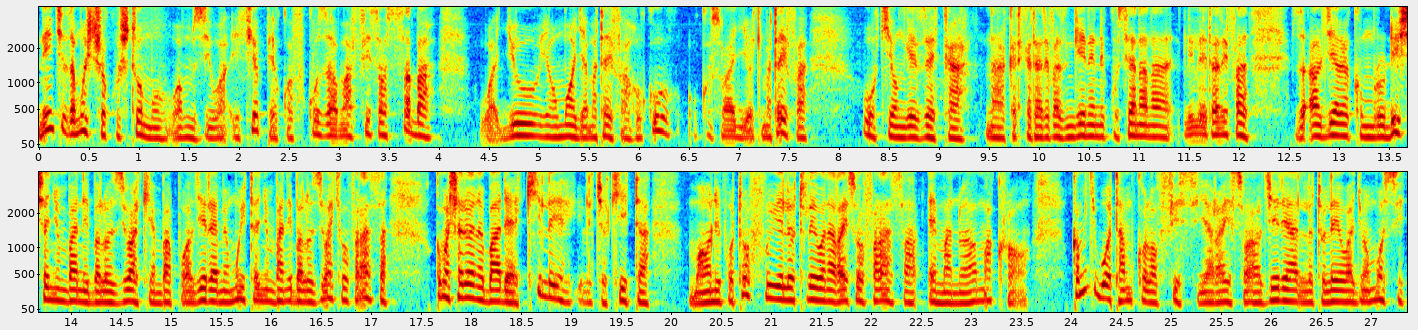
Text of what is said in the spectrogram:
ni nchi za mwisho kushtumu uamuzi wa Ethiopia kuwafukuza maafisa wa saba wa juu ya Umoja Mataifa, huku ukosoaji wa kimataifa ukiongezeka. Na katika taarifa zingine ni kuhusiana na lile taarifa za Algeria kumrudisha nyumbani balozi wake, ambapo Algeria amemwita nyumbani balozi wake wa Ufaransa kwa mashauriano baada ya kile ilichokita maoni potofu yaliyotolewa na rais wa Ufaransa Emmanuel Macron. Kwa mujibu wa tamko la ofisi ya rais wa Algeria lililotolewa Jumamosi,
